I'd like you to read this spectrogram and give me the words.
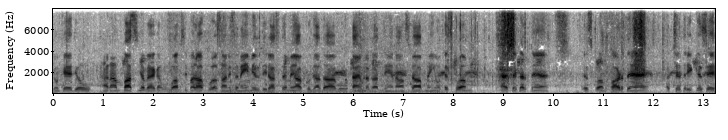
क्योंकि जो है ना, बस या वैगन वापसी पर आपको आसानी से नहीं मिलती। रास्ते में आपको ज़्यादा वो टाइम लगाते हैं नॉन स्टॉप नहीं होते। इसको हम ऐसे करते हैं इसको हम फाड़ते हैं अच्छे तरीके से।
